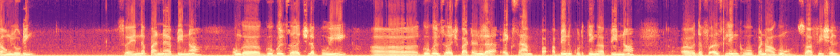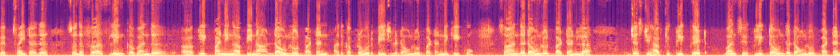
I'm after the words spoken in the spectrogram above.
downloading. So என்ன பண்ணேன் அப்படின்னா உங்கள் கூகுள் சர்ச்சில் போய் கூகுள் சர்ச் பட்டனில் எக்ஸாம்ப் அப்படின்னு கொடுத்தீங்க அப்படின்னா த ஃபர்ஸ்ட் லிங்க் ஓப்பன் ஆகும் ஸோ அஃபிஷியல் வெப்சைட் அது ஸோ அந்த ஃபர்ஸ்ட் லிங்க்கை வந்து கிளிக் பண்ணிங்க அப்படின்னா டவுன்லோட் பட்டன் அதுக்கப்புறம் ஒரு பேஜில் டவுன்லோட் பட்டன்னு கேட்கும் ஸோ அந்த டவுன்லோட் பட்டனில் just you have to click it once you click down the download button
